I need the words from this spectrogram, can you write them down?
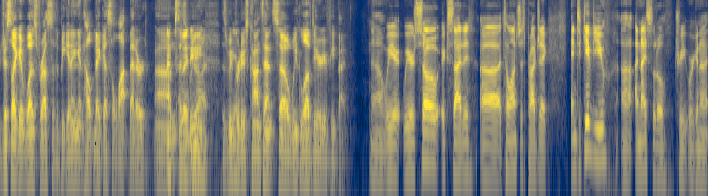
just like it was for us at the beginning, it helped make us a lot better um, as we right. as we Yeah. produce content. So we'd love to hear your feedback. No, we are we are so excited uh, to launch this project and to give you uh, a nice little treat. We're gonna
